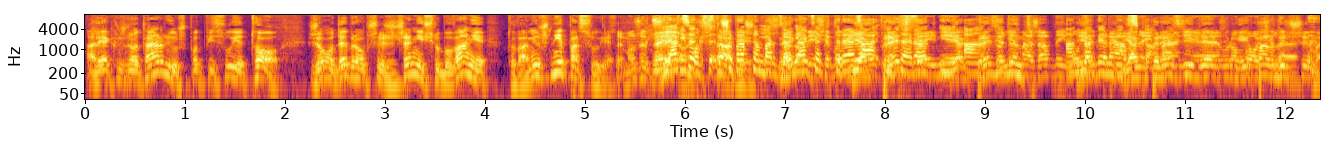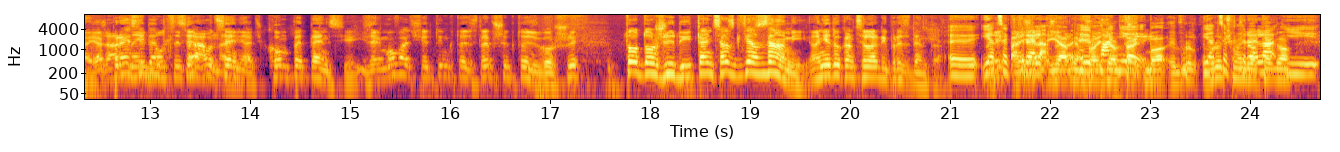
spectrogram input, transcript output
Ale jak już notariusz podpisuje to, że odebrał przyrzeczenie, ślubowanie, to wam już nie pasuje. Może Jacek, przepraszam bardzo, Jacek Trela jak i, teraz, i jak prezydent- jak, prezydent, niech pan wytrzyma, jak prezydent chce prawnej. oceniać kompetencje i zajmować się tym, kto jest lepszy, kto jest gorszy, to do jury tańca z gwiazdami, a nie do kancelarii prezydenta. y, Jacek Trela. Ja bym y, powiedział panie- tak, bo wróćmy do tego, i,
